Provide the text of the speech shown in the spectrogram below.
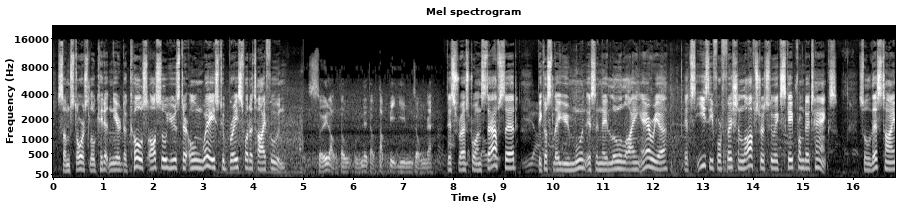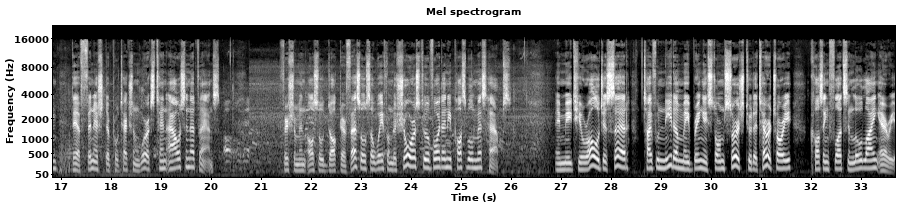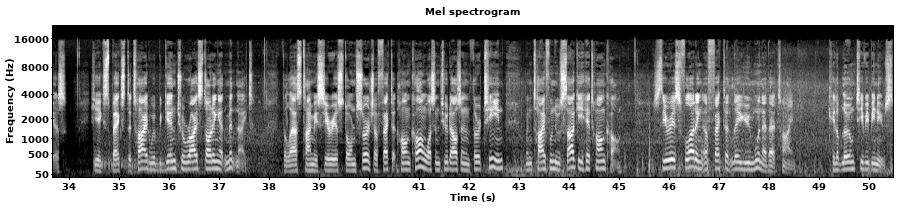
Some stores located near the coast also used their own ways to brace for the typhoon. This restaurant staff said because Lei Yue Mun is in a low lying area, it's easy for fish and lobsters to escape from their tanks. so this time they have finished their protection works 10 hours in advance. Fishermen also dock their vessels away from the shores to avoid any possible mishaps. A meteorologist said Typhoon Nida may bring a storm surge to the territory, causing floods in low lying areas. He expects the tide will begin to rise starting at midnight. The last time a serious storm surge affected Hong Kong was in 2013 when Typhoon Usagi hit Hong Kong. Serious flooding affected Lei Yue Mun at that time. Caleb Leung, TVB News.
